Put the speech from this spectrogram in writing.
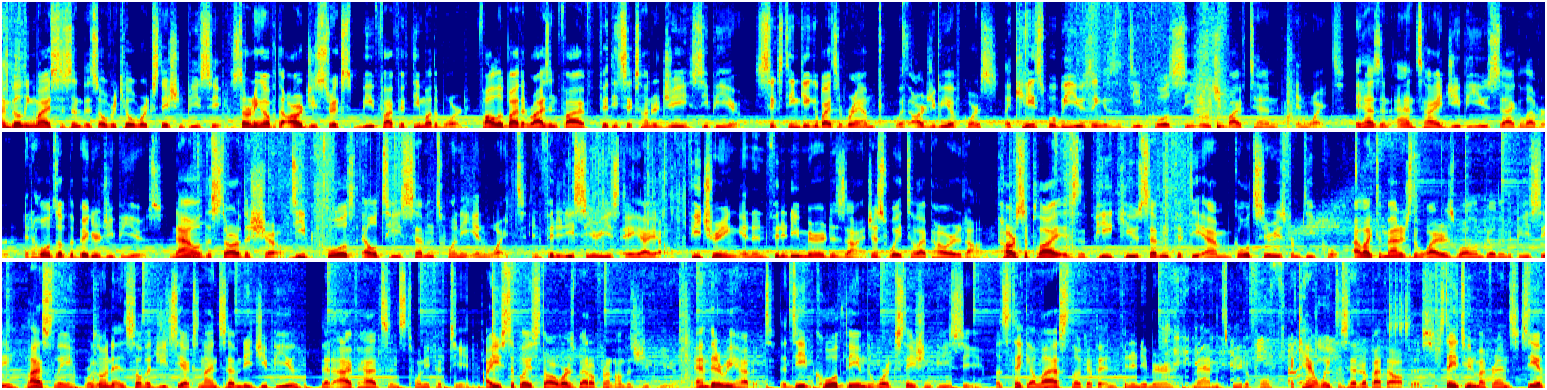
I'm building my assistant this overkill workstation PC, starting off with the ROG Strix B550 motherboard, followed by the Ryzen 5 5600G CPU, 16GB of RAM, with RGB of course. The case we'll be using is the Deepcool CH510 in white. It has an anti-GPU sag lever. It holds up the bigger GPUs. Now the star of the show, Deepcool's LT720 in white, Infinity Series AIO, featuring an infinity mirror design. Just wait till I power it on. Power supply is the PQ750M Gold Series from Deepcool. I like to manage the wires while I'm building the PC. Lastly, we're going to install the GTX 970 GPU that I've had since 2015. I used to play Star Wars Battlefront on this GPU. And there we have it, the Deepcool themed workstation PC. Let's take a last look at the infinity mirror. Man, it's beautiful. I can't wait to set it up at the office. Stay tuned, my friends. See ya.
